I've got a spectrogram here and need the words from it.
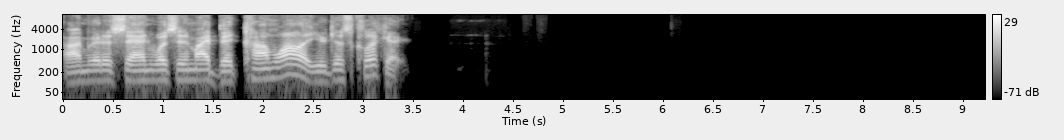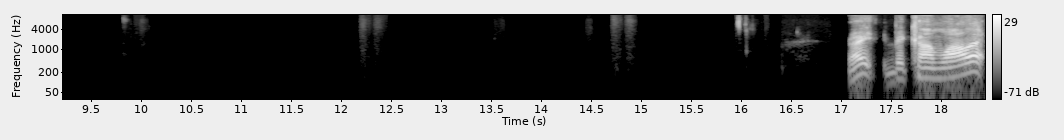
I'm going to send what's in my Bitcoin wallet. You just click it. right? Bitcoin wallet.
